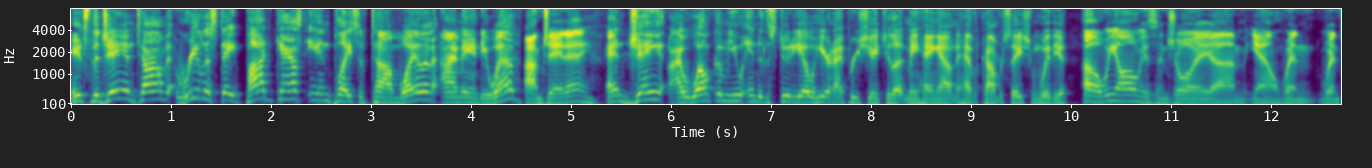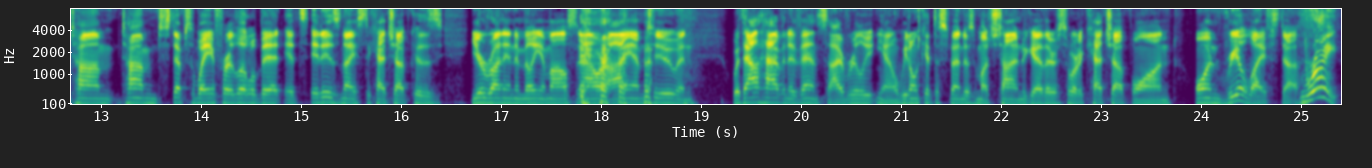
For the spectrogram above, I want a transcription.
It's the Jay and Tom Real Estate Podcast in place of Tom Whalen. I'm Andy Webb. I'm Jay Day. And Jay, I welcome you into the studio here, and I appreciate you letting me hang out and have a conversation with you. Oh, we always enjoy, um, you know, when when Tom Tom steps away for a little bit. It's it is nice to catch up because you're running a million miles an hour. I am too, and without having events, I really, you know, we don't get to spend as much time together, sort of catch up on on real life stuff. Right,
